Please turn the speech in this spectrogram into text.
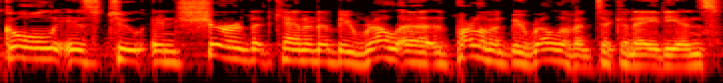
goal is to ensure that Canada be uh, Parliament be relevant to Canadians,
